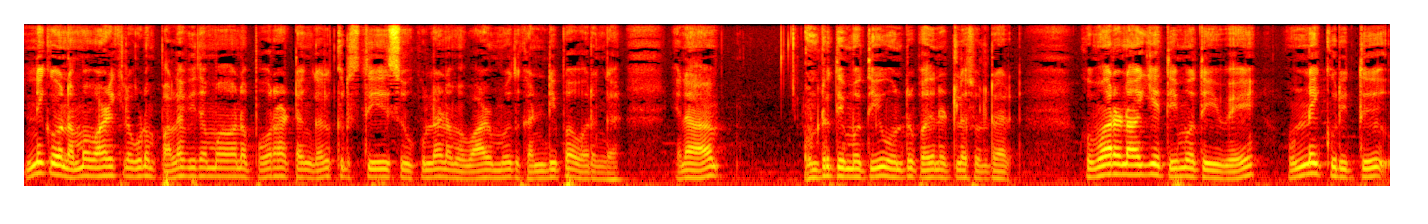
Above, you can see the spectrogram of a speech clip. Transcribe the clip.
இன்றைக்கும் நம்ம வாழ்க்கையில் கூட பலவிதமான போராட்டங்கள் கிறிஸ்தியேசுக்குள்ளே நம்ம வாழும்போது கண்டிப்பாக வருங்க. ஏன்னா ஒன்று திமுத்தியும் ஒன்று பதினெட்டில் சொல்கிறார் குமாரனாகிய திமுத்தியுவே உன்னை குறித்து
